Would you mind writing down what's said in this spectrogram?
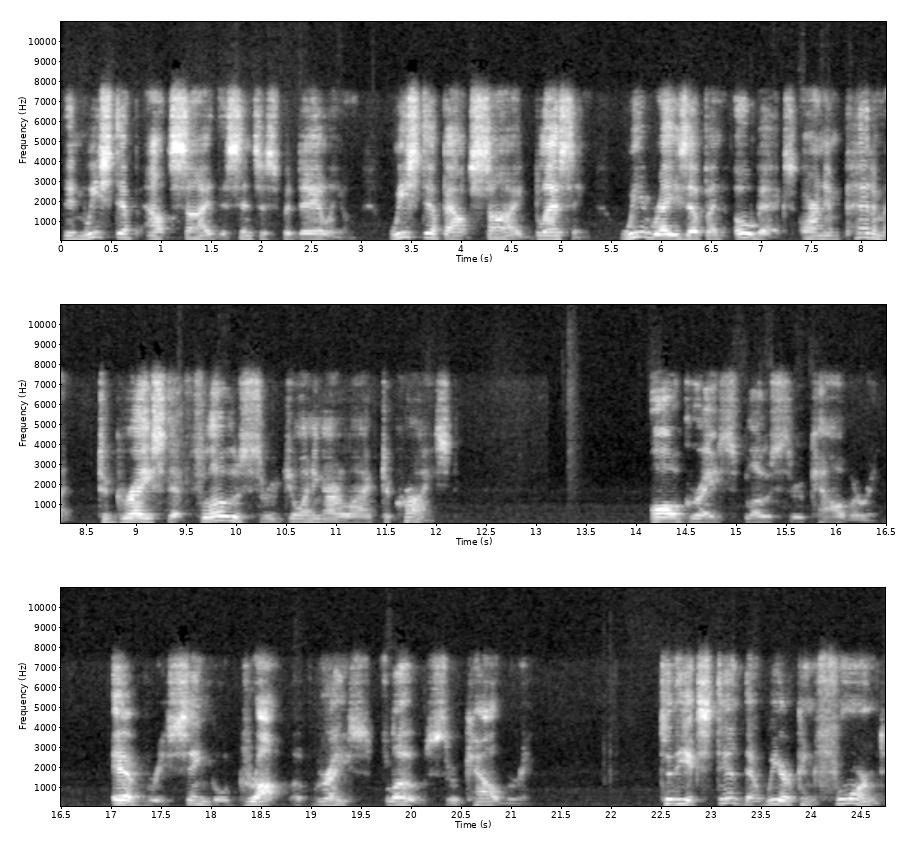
then we step outside the sensus fidelium. We step outside blessing. We raise up an obex or an impediment to grace that flows through joining our life to Christ. All grace flows through Calvary. Every single drop of grace flows through Calvary. To the extent that we are conformed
